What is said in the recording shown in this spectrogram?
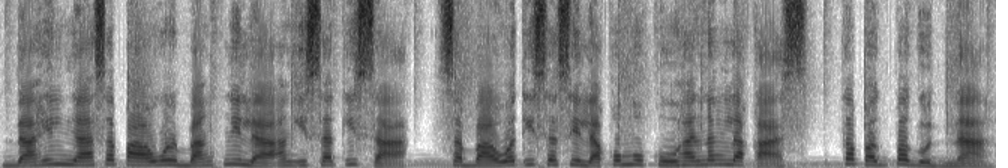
Dahil nga sa power bank nila ang isa't isa, sa bawat isa sila kumukuha ng lakas, kapag pagod na.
